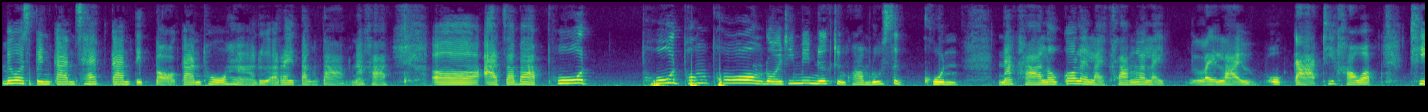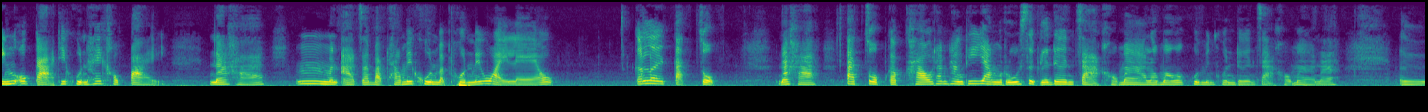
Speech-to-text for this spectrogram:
ไม่ว่าจะเป็นการแชทการติดต่อการโทรหาหรืออะไรต่างๆนะคะเอ่ออาจจะแบบพูด พูดพงๆ โดยที่ไม่นึกถึงความรู้สึกคุณนะคะ แล้วก็หลาย ๆ ครั้งหลายๆ หลาย ๆ โอกาสที่เขาแบบทิ้งโอกาสที่คุณให้เขาไปนะคะ อืมมันอาจจะแบบทำให้คุณแบบทนไม่ไหวแล้ว ก็เลยตัดจบนะคะ ตัดจบกับเขาทั้งๆทที่ยังรู้สึกและเดินจากเขามา เรามองว่าคุณเป็นคนเดินจากเขามานะ ออ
